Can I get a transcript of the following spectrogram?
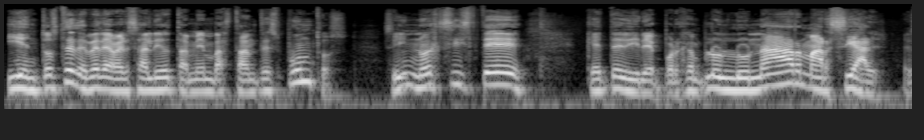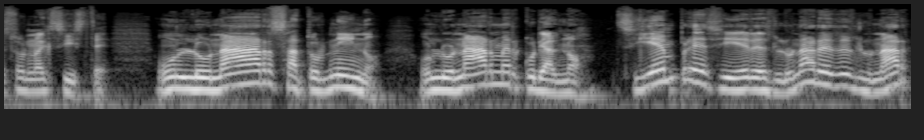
Y entonces te debe de haber salido también bastantes puntos. ¿sí? No existe, ¿qué te diré? Por ejemplo, un lunar marcial. Eso no existe. Un lunar saturnino. Un lunar mercurial. No. Siempre si eres lunar, eres lunar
